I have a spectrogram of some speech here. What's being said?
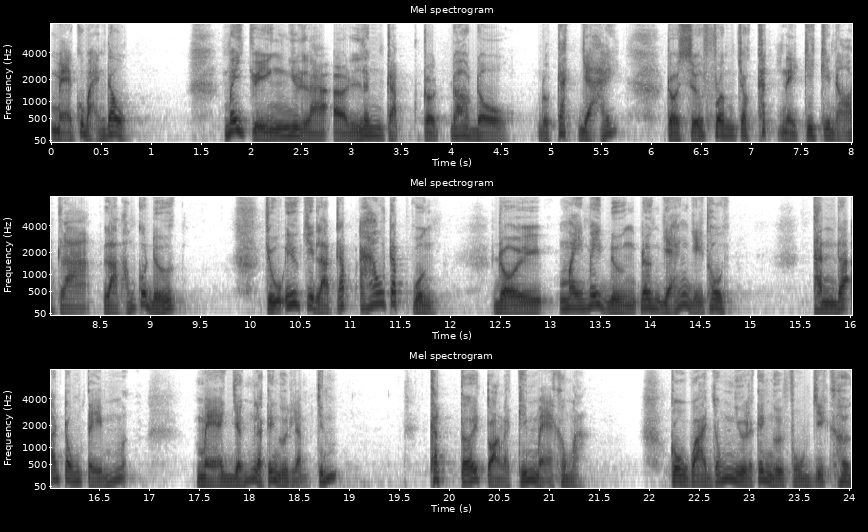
mẹ của bạn đâu. Mấy chuyện như là ở lên rập rồi đo đồ, rồi cắt giải, rồi sửa form cho khách này kia kia nọ là làm không có được. Chủ yếu chỉ là trắp áo, trắp quần, rồi may mấy đường đơn giản vậy thôi. Thành ra ở trong tiệm, mẹ vẫn là cái người làm chính. Khách tới toàn là kiếm mẹ không à. Cô qua giống như là cái người phụ việc hơn.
